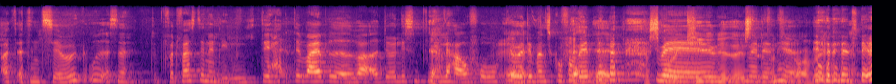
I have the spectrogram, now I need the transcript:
Og, og den ser jo ikke ud, altså for det første, den er lille. Det, det var jeg blevet advaret. Det var ligesom den ja. lille havfru. Det var det, man skulle forvente. Ja, ja, ja. Skal med, kigge ned i stedet for at kigge op. Ja, det, det. Ja.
